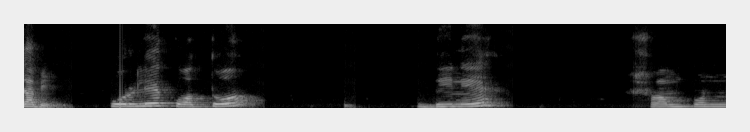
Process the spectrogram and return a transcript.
যাবে? করলে কত দিনে সম্পূর্ণ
